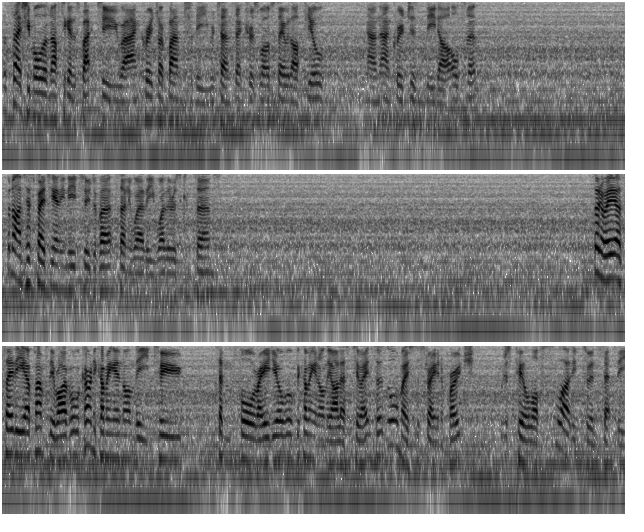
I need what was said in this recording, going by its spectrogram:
That's actually more than enough to get us back to uh, Anchorage. I planned for the return sector as well to stay with our fuel and Anchorage is indeed our alternate. But not anticipating any need to divert, certainly where the weather is concerned. So anyway, as I say, the uh, plan for the arrival, we're currently coming in on the 274 radial, we'll be coming in on the ILS-28, so it's almost a straight-in approach. We'll just peel off slightly to intercept the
